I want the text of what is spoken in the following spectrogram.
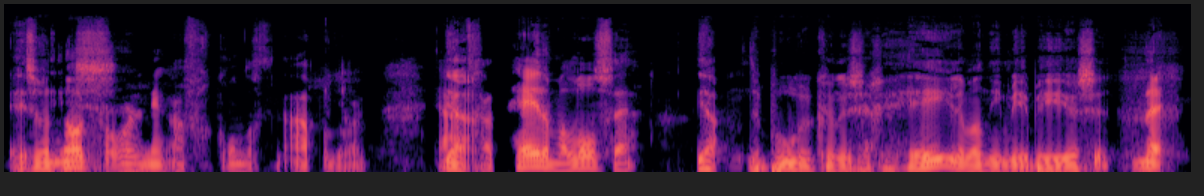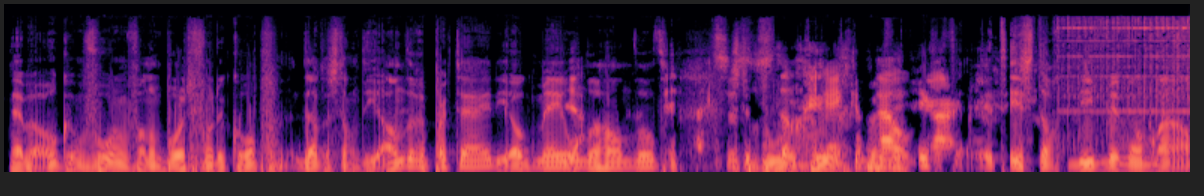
Is er een noodverordening afgekondigd in Apeldoorn? Ja, Ja. het gaat helemaal los, hè? Ja, de boeren kunnen zich helemaal niet meer beheersen. Nee. We hebben ook een vorm van een bord voor de kop. Dat is dan die andere partij die ook mee Ja. onderhandelt. Het Dus de boeren Het is toch niet meer normaal.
